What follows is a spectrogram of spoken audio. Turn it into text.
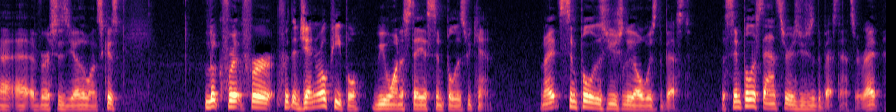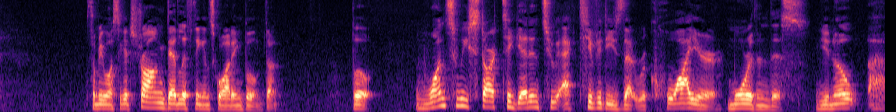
uh, uh, versus the other ones. Because look for for for the general people, we want to stay as simple as we can, right? Simple is usually always the best. The simplest answer is usually the best answer, right? Somebody wants to get strong, deadlifting and squatting, boom, done. But once we start to get into activities that require more than this, you know, uh,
